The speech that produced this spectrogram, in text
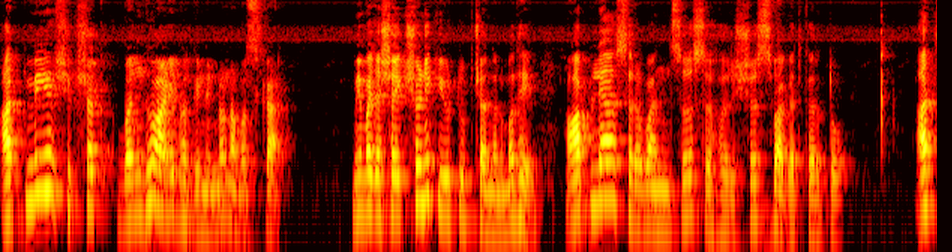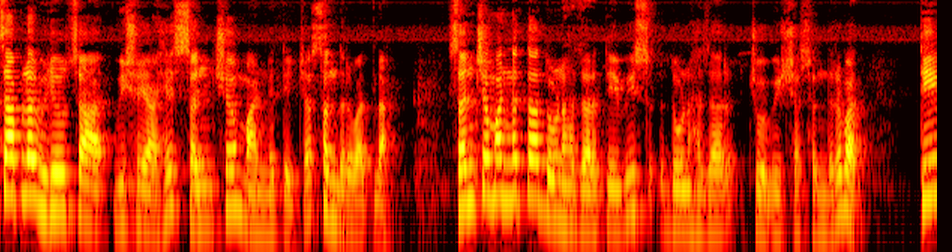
आत्मीय शिक्षक बंधू आणि भगिनींनो नमस्कार. मी माझ्या शैक्षणिक यूट्यूब चॅनलमध्ये आपल्या सर्वांचं सहर्ष स्वागत करतो. आजचा आपला व्हिडिओचा विषय आहे संच मान्यतेच्या संदर्भातला. संच मान्यता दोन हजार तेवीस दोन हजार चोवीसच्या संदर्भात ती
